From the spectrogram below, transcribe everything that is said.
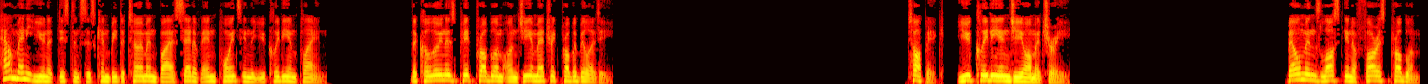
how many unit distances can be determined by a set of n points in the Euclidean plane? The Colunar's pit problem on geometric probability. Topic: Euclidean geometry. Bellman's lost in a forest problem,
